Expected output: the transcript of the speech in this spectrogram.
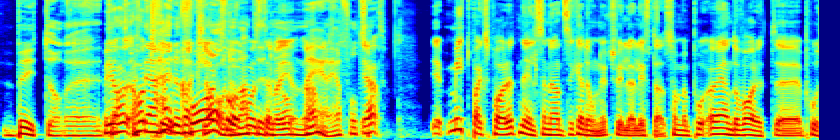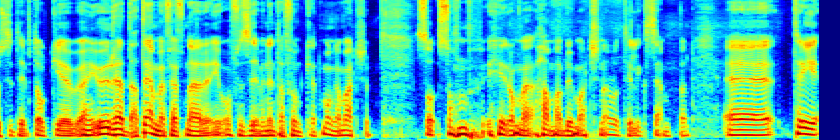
byter... eh, Men jag har- har två kvar klar, för du var att inte ställa- du var ja. med. Jag fortsätter. Eh, Eh, mittbacksparet Nilsen Adzikadunic vill jag lyfta som en, har ändå varit eh, positivt och eh, har ju räddat MFF när offensiven inte har funkat många matcher. Så, som i de här Hammarby-matcherna då till exempel. Eh, tre,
